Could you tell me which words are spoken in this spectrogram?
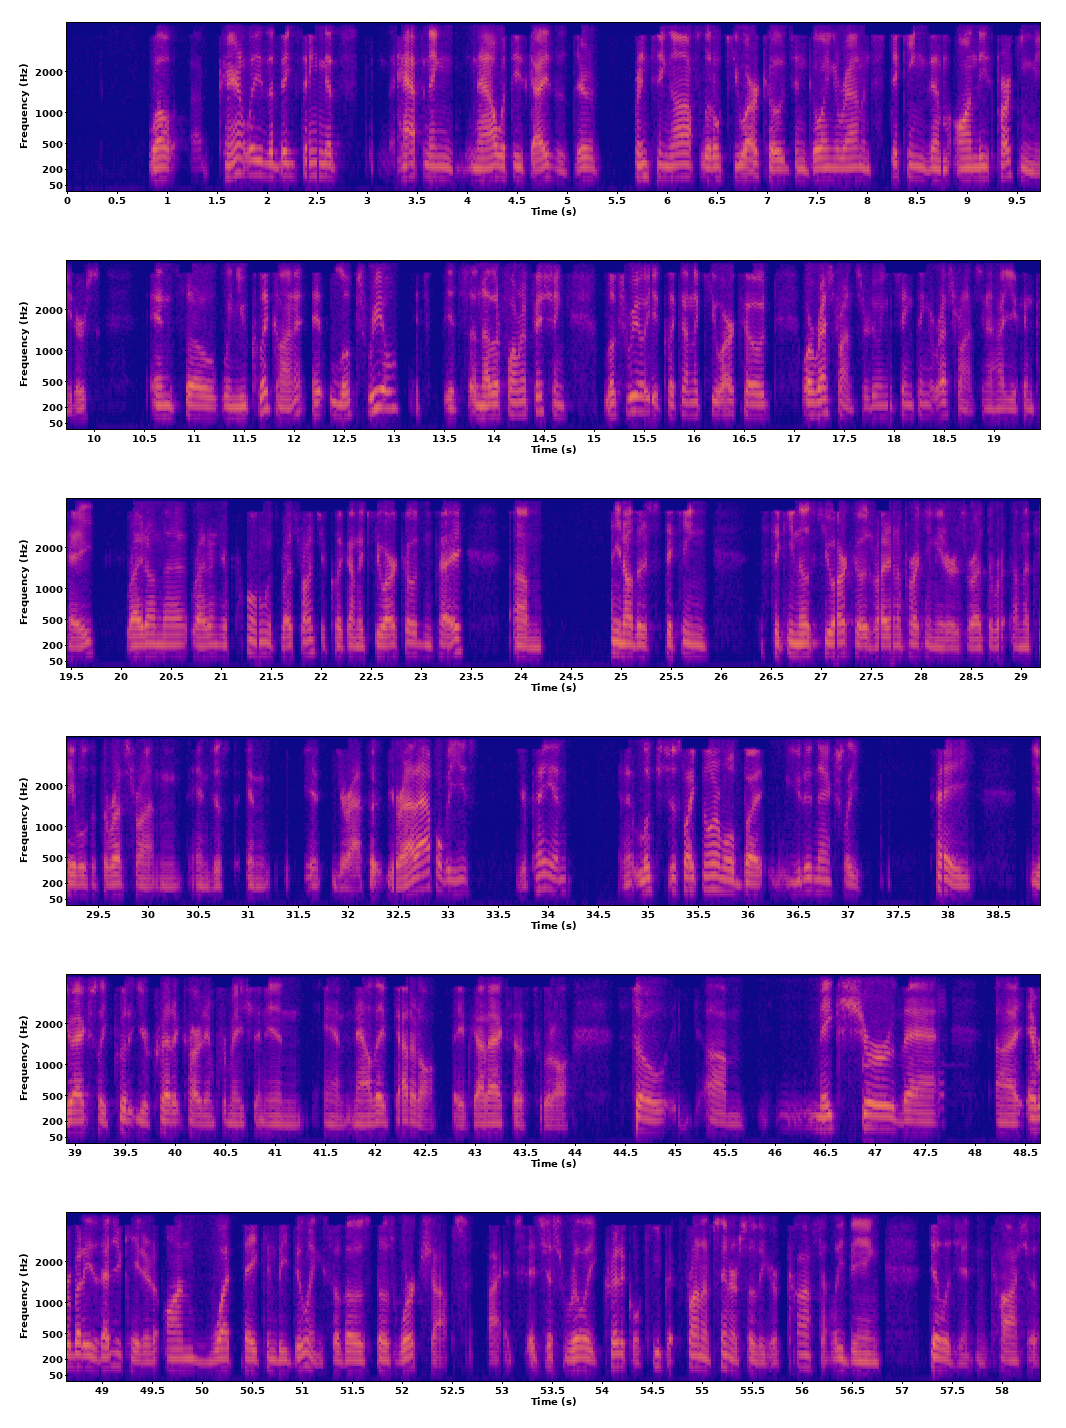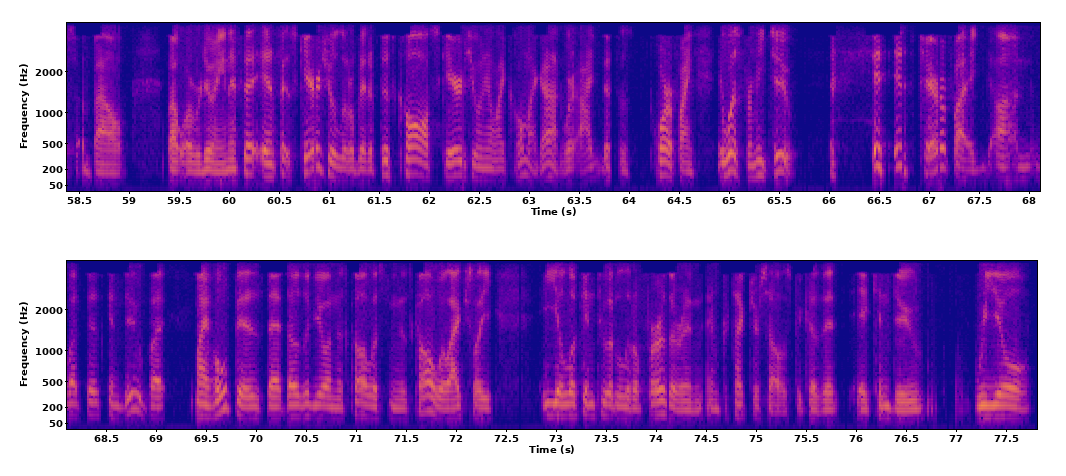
Well, apparently the big thing that's happening now with these guys is they're printing off little QR codes and going around and sticking them on these parking meters and so when you click on it, it looks real. It's it's another form of phishing. Looks real. You click on the QR code, or restaurants are doing the same thing at restaurants. You know how you can pay right on the right on your phone with restaurants. You click on the QR code and pay. Um, you know they're sticking sticking those QR codes right on the parking meters or at the on the tables at the restaurant, and and just and it, you're at the you're at Applebee's, you're paying, and it looks just like normal, but you didn't actually pay you actually put your credit card information in and now they've got it all. They've got access to it all. So um, make sure that uh, everybody is educated on what they can be doing. So those those workshops uh, it's it's just really critical. Keep it front and center so that you're constantly being diligent and cautious about about what we're doing. And if it, if it scares you a little bit if this call scares you and you're like oh my god I, this is horrifying it was for me too it is terrifying on what this can do. But my hope is that those of you on this call listening to this call will actually you look into it a little further and, and protect yourselves because it it can do real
